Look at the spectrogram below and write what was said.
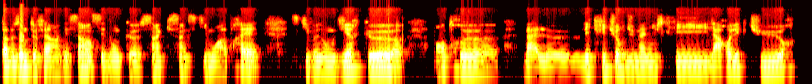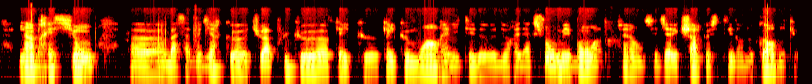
pas besoin de te faire un dessin, c'est donc 5-6 mois après, ce qui veut donc dire que entre bah, l'écriture du manuscrit, la relecture, l'impression, bah, ça veut dire que tu as plus que quelques, quelques mois en réalité de, de rédaction. Mais bon, après, on s'est dit avec Charles que c'était dans nos cordes et que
